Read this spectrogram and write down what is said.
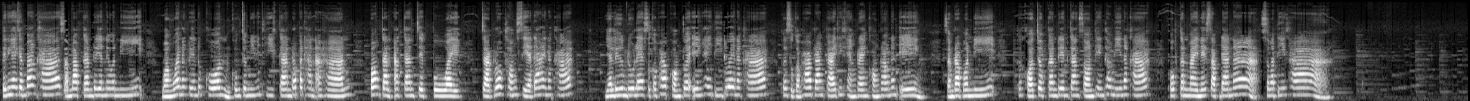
เป็นยังไงกันบ้างคะสำหรับการเรียนในวันนี้ หวังว่านักเรียนทุกคนคงจะมีวิธีการรับประทานอาหาร ป้องกันอาการเจ็บป่วย จากโรคท้องเสียได้นะคะ อย่าลืมดูแลสุขภาพของตัวเองให้ดีด้วยนะคะ เพื่อสุขภาพร่างกายที่แข็งแรงของเรานั่นเองสำหรับวันนี้ ก็ขอจบการเรียนการสอนเพียงเท่านี้นะคะ พบกันใหม่ในสัปดาห์หน้า สวัสดีค่ะ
